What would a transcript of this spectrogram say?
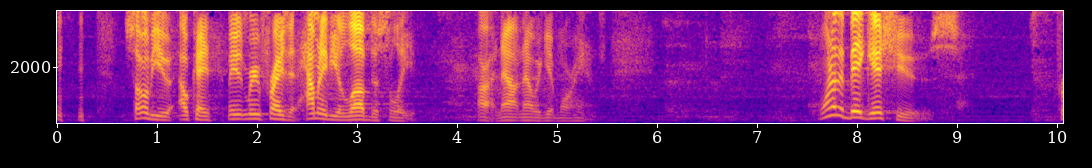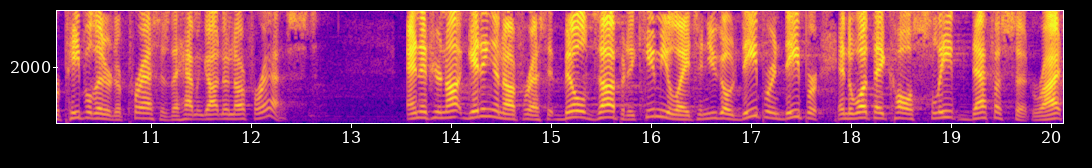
Some of you, okay, let me rephrase it. How many of you love to sleep? All right, now, now we get more hands. One of the big issues for people that are depressed is they haven't gotten enough rest. And if you're not getting enough rest, it builds up, it accumulates, and you go deeper and deeper into what they call sleep deficit, right?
